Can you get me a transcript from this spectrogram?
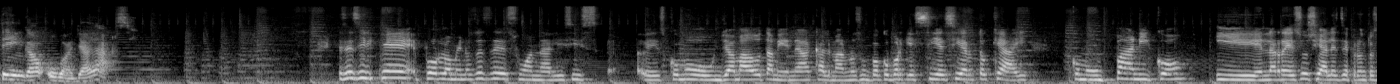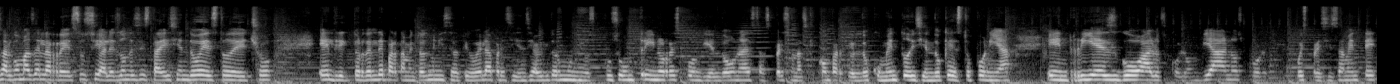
tenga o vaya a darse. Es decir, que por lo menos desde su análisis es como un llamado también a calmarnos un poco porque sí es cierto que hay como un pánico y en las redes sociales, de pronto es algo más de las redes sociales donde se está diciendo esto. De hecho, el director del Departamento Administrativo de la Presidencia, Víctor Muñoz, puso un trino respondiendo a una de estas personas que compartió el documento diciendo que esto ponía en riesgo a los colombianos por, pues precisamente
